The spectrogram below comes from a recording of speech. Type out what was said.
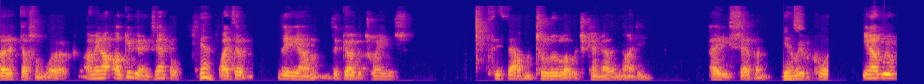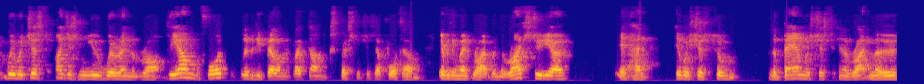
but it doesn't work. I mean, I'll, I'll, give you an example. Yeah, like the the um, the go betweens fifth album, Tallulah, which came out in 1987. Yes. And we recorded. You know, we, we were just, I just knew we were in the wrong. The album before, Liberty Belle and the Black Diamond Express, which is our fourth album, everything went right. We're in the right studio. It had, it was just, the, the band was just in the right mood.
